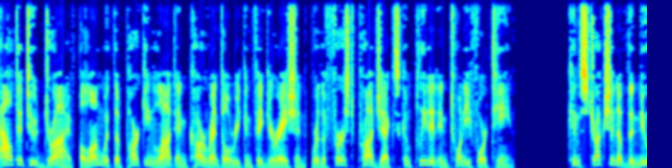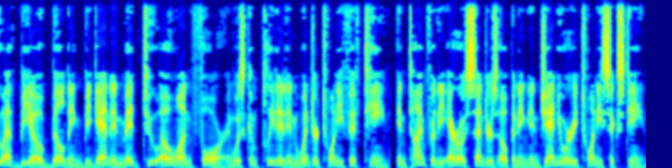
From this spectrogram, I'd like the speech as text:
Altitude Drive, along with the parking lot and car rental reconfiguration, were the first projects completed in 2014. Construction of the new FBO building began in mid-2014 and was completed in winter 2015, in time for the Aero Center's opening in January 2016.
